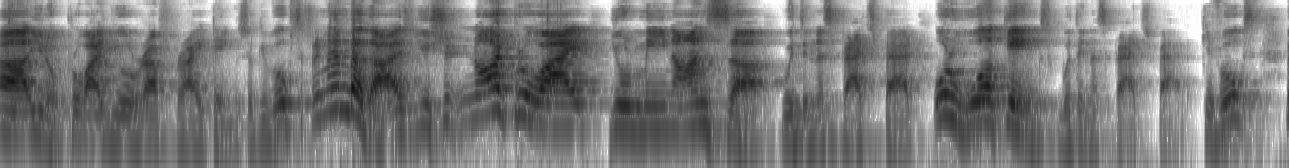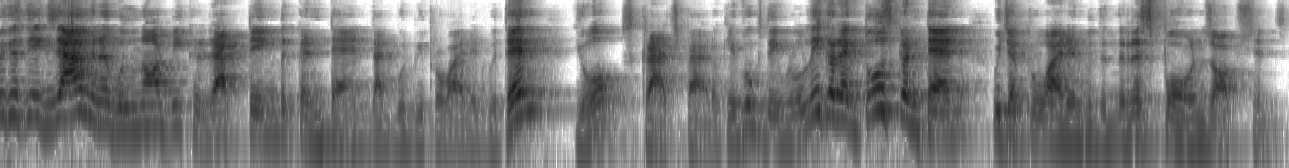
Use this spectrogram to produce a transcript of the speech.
uh, you know, provide your rough writings. Okay, folks, remember guys, you should not provide your main answer within a scratch pad or workings within a scratch pad. Okay, folks, because the examiner will not be correcting the content that would be provided within your scratch pad. Okay, folks, they will only correct those content which are provided within the response options.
